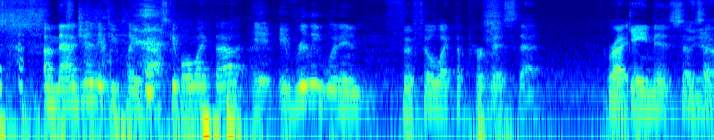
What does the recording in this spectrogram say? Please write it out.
it's like, imagine if you played basketball like that. It, it really wouldn't fulfill like the purpose that Right. the game is. So it's like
